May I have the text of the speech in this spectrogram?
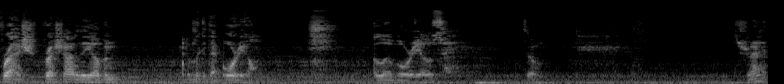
fresh, fresh out of the oven. Look at that Oreo. I love Oreos. So, let's try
